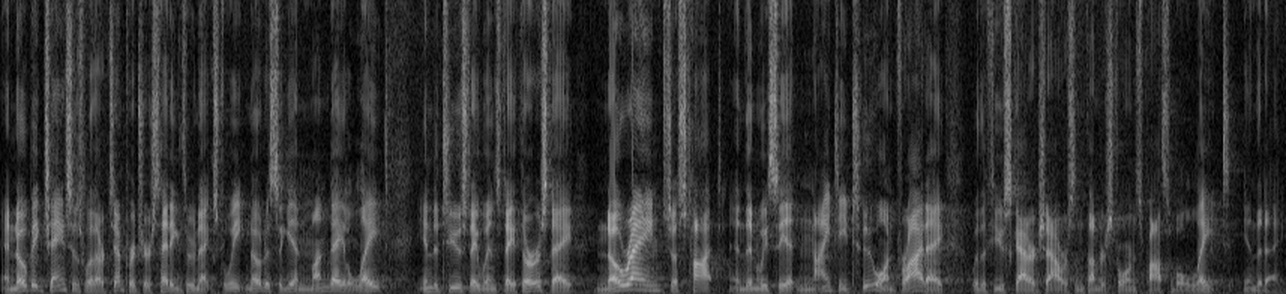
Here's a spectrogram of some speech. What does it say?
and no big changes with our temperatures heading through next week. Notice again, Monday late into Tuesday, Wednesday, Thursday, no rain, just hot. And then we see it 92 on Friday with a few scattered showers and thunderstorms possible late in the day.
